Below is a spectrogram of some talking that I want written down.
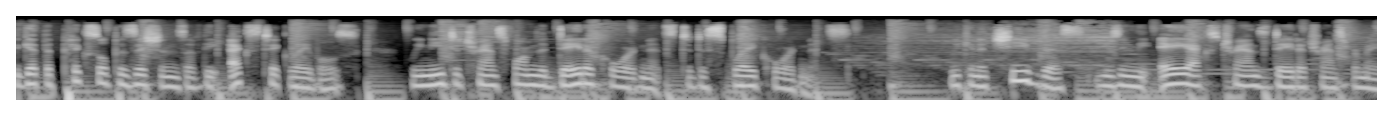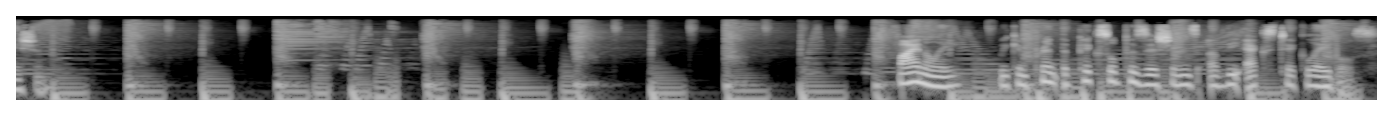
To get the pixel positions of the XTick labels, we need to transform the data coordinates to display coordinates. We can achieve this using the AX trans data transformation. Finally, we can print the pixel positions of the XTick labels.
